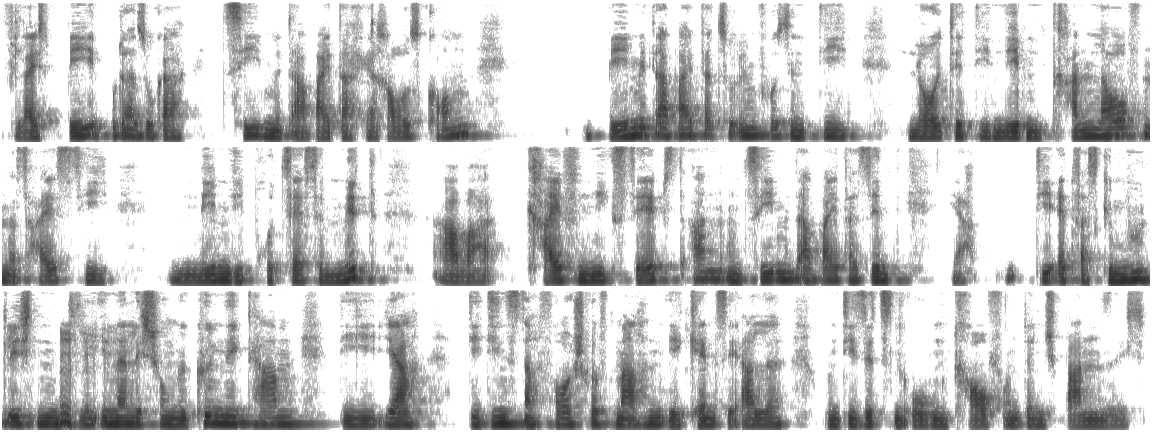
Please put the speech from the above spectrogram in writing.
vielleicht B oder sogar C-Mitarbeiter herauskommen, B-Mitarbeiter zur Info sind die Leute, die nebendran laufen. Das heißt, sie nehmen die Prozesse mit, aber greifen nichts selbst an. Und C-Mitarbeiter sind ja die etwas gemütlichen, die innerlich schon gekündigt haben, die ja die Dienst nach Vorschrift machen. Ihr kennt sie alle und die sitzen oben drauf und entspannen sich,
